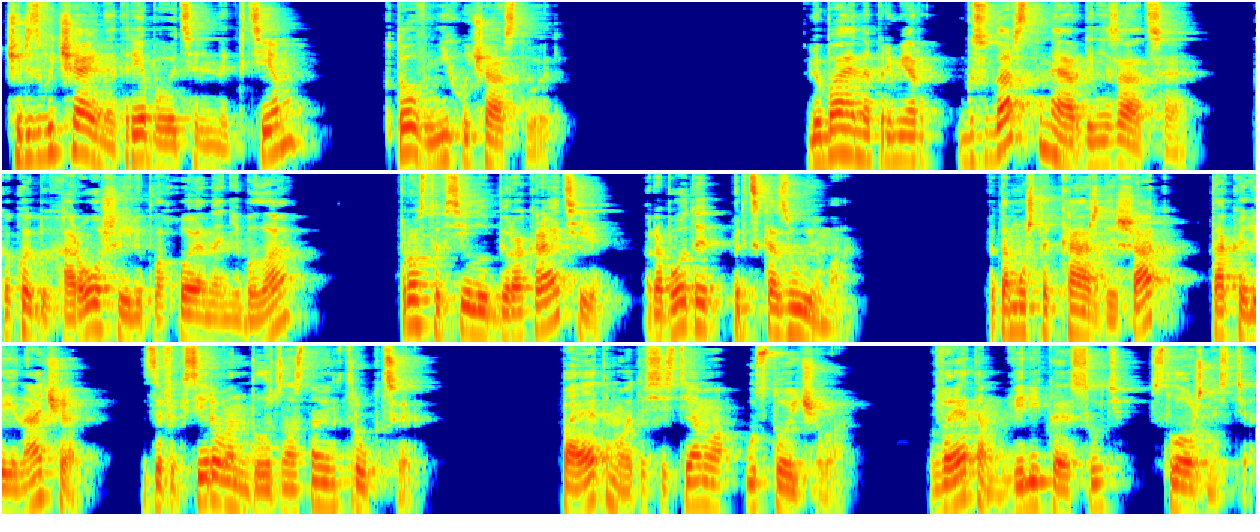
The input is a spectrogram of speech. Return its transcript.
чрезвычайно требовательны к тем, кто в них участвует. Любая, например, государственная организация, какой бы хорошей или плохой она ни была, просто в силу бюрократии работает предсказуемо. Потому что каждый шаг, так или иначе, зафиксирован в должностной инструкции. Поэтому эта система устойчива. В этом великая суть сложности.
